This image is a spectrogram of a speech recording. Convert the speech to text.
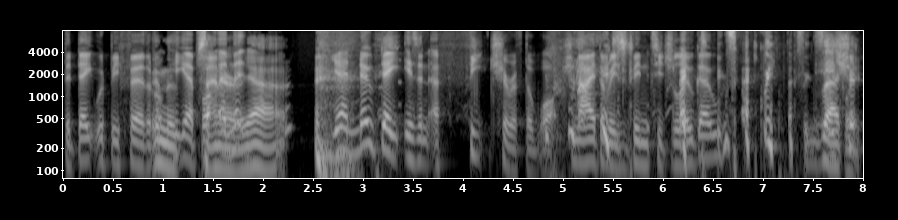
The date would be further In up the here. But, center, then- yeah. yeah, no date isn't a feature of the watch. Neither is vintage logo. exactly. That's It exactly. should,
